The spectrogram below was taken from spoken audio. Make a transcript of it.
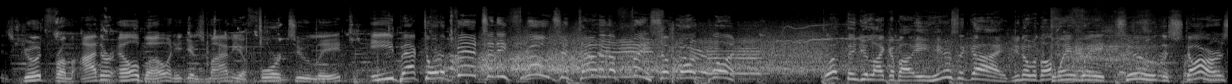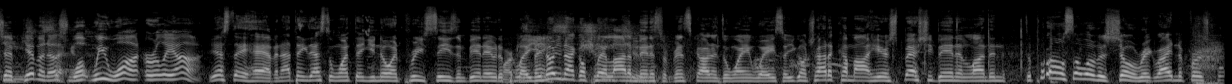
is good from either elbow, and he gives Miami a 4-2 lead. E backdoor to Vince, and he throws it down in the face of Mark Blount. One thing you like about E, here's a guy, you know, with all Dwyane Wade too. the Stars have given us what we want early on. Yes, they have, and I think that's the one thing you know in preseason, being able to play. You know you're not going to play a lot of minutes for Vince Carter and Dwyane Wade, so you're going to try to come out here, especially being in London, to put on some of a show, Rick, right in the first quarter.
